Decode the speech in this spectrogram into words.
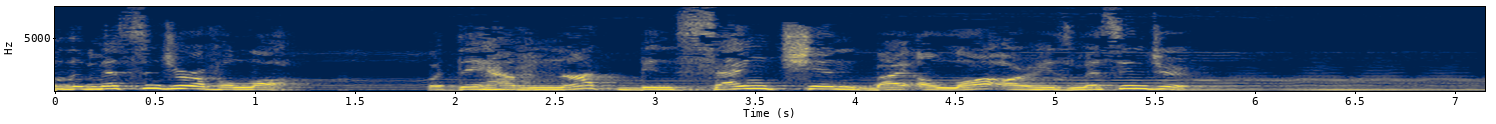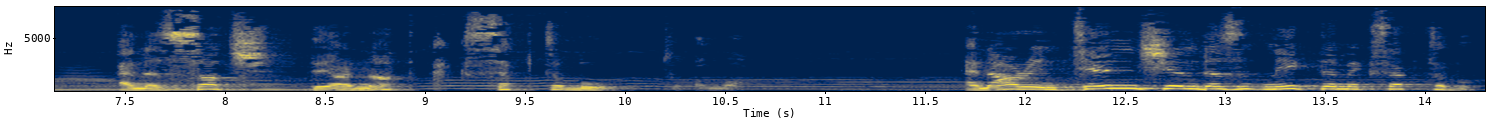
of the Messenger of Allah. But they have not been sanctioned by Allah or His Messenger. And as such, they are not acceptable to Allah. And our intention doesn't make them acceptable.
